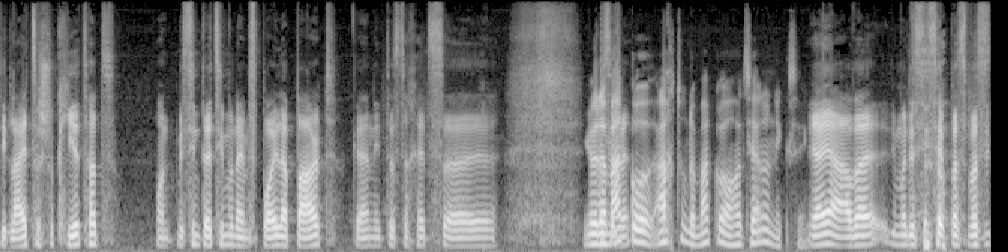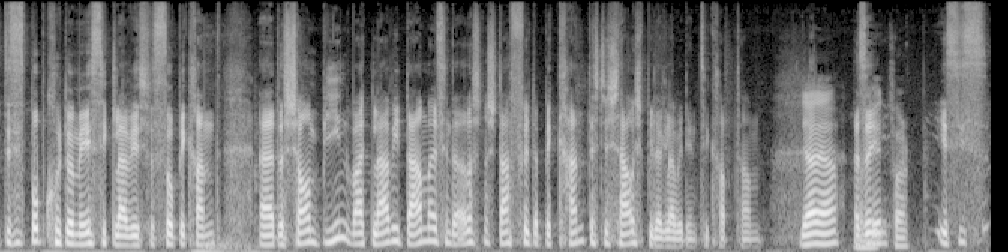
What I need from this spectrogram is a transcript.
die Leute so schockiert hat. Und wir sind da jetzt immer noch im Spoiler-Part, gell? nicht, dass ich jetzt äh, Ja, der Also Marco, Achtung, der Marco hat es ja noch nicht gesehen. ja, ja, aber ich meine, das ist etwas, was das ist popkulturmäßig, glaube ich, ist so bekannt. Äh, der Sean Bean war, glaube ich, damals in der ersten Staffel der bekannteste Schauspieler, glaube ich, den sie gehabt haben. Ja, ja, Also auf jeden Fall. Es ist,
